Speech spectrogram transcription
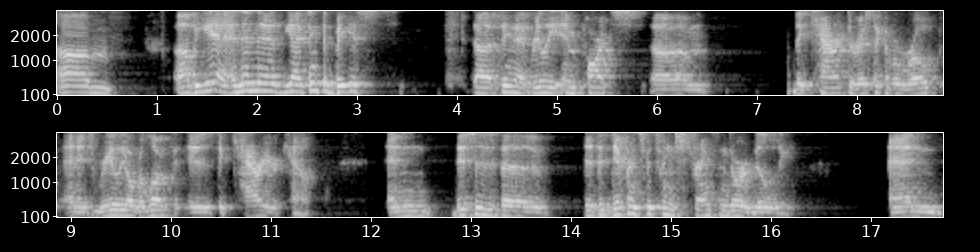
Um, uh, but yeah, and then the yeah, I think the biggest uh, thing that really imparts um, the characteristic of a rope, and it's really overlooked, is the carrier count. And this is the there's a difference between strength and durability, and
